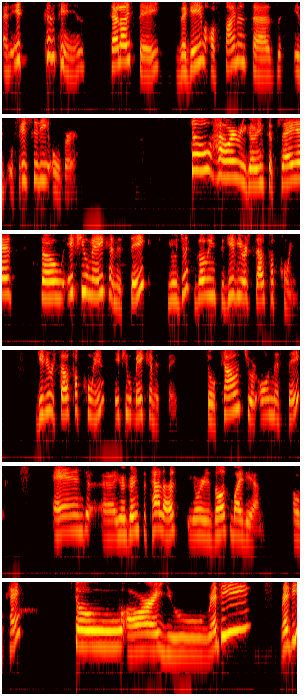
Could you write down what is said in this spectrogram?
And it continues till I say the game of Simon Says is officially over. So how are we going to play it? So if you make a mistake, you're just going to give yourself a point give yourself a point if you make a mistake. So count your own mistakes and uh, you're going to tell us your result by the end. Okay? So are you ready? Ready?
